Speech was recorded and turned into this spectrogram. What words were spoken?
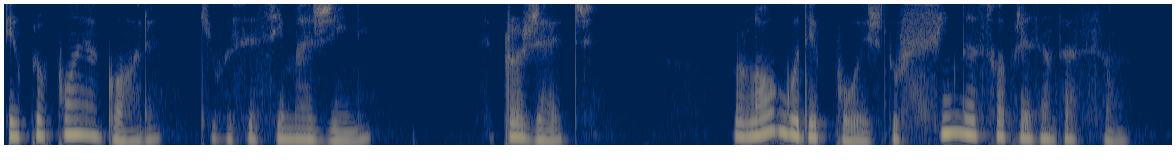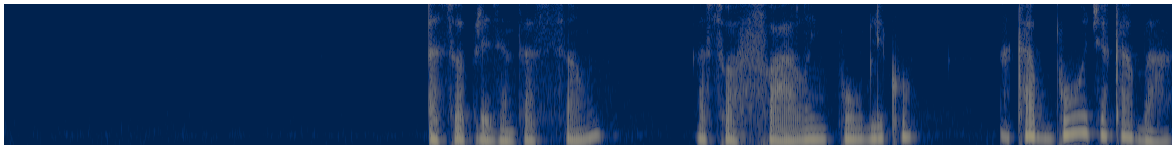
Eu proponho agora que você se imagine, se projete, logo depois do fim da sua apresentação. A sua apresentação, a sua fala em público acabou de acabar.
